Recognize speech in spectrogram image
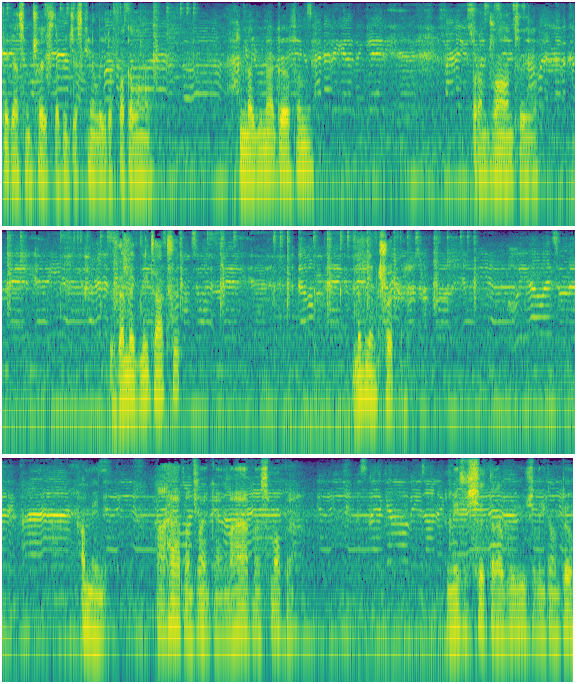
They got some traits that we just can't leave the fuck alone. I know you're not good for me, but I'm drawn to. Does that make me toxic? Maybe I'm tripping. I mean, I have been drinking I have been smoking. And these are shit that I usually don't do.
